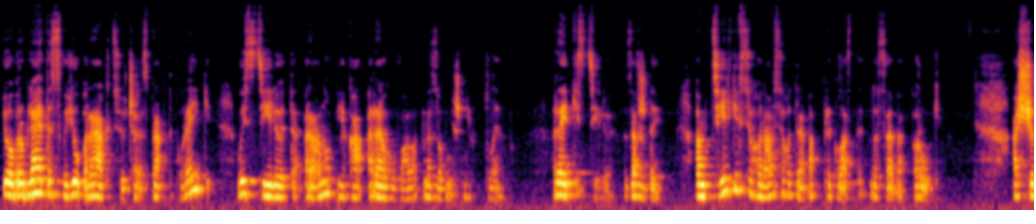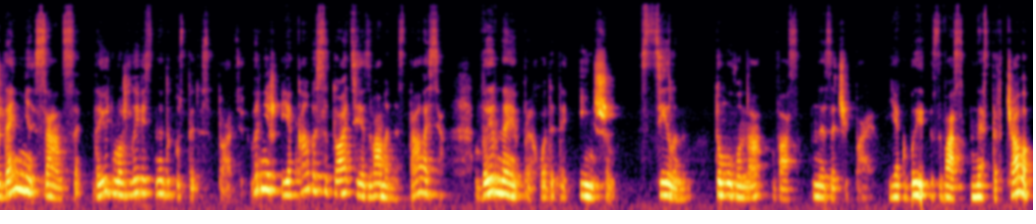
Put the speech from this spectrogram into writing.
і обробляєте свою реакцію через практику рейки, ви зцілюєте рану, яка реагувала на зовнішній вплив. Рейки зцілює завжди. Вам тільки всього-навсього треба прикласти до себе руки. А щоденні сеанси дають можливість не допустити ситуацію. Верніш, яка би ситуація з вами не сталася, ви в неї приходите іншим, зціленим, тому вона вас не зачіпає. Якби з вас не стирчало,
